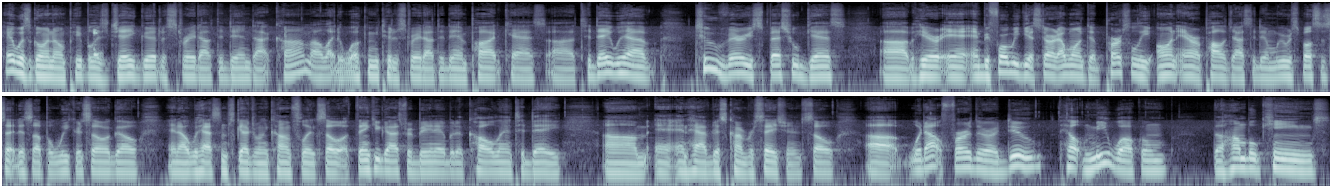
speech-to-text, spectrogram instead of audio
Hey, what's going on, people? It's Jay Good of StraightOutTheDen.com. I'd like to welcome you to the Straight Out the Den podcast. Uh, today we have two very special guests uh, here. And, and, before we get started, I wanted to personally on air apologize to them. We were supposed to set this up a week or so ago, and uh, we had some scheduling conflicts. So thank you guys for being able to call in today um, and, and, have this conversation. So uh, without further ado, help me welcome the Humble Kings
